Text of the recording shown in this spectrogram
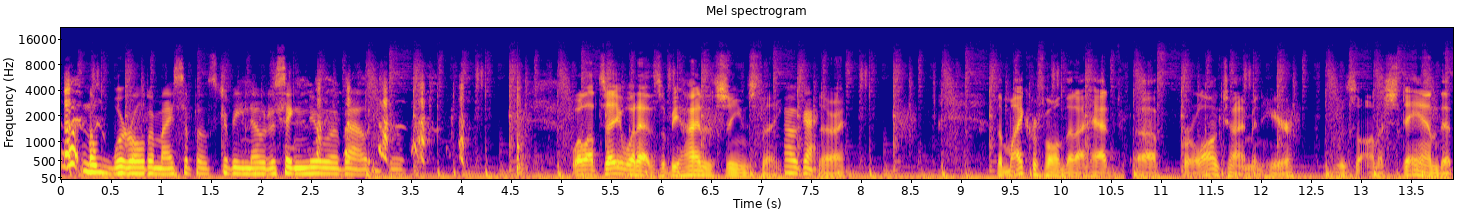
What in the world am I supposed to be noticing new about you? Well, I'll tell you what happened. It's a behind the scenes thing. Okay. All right. The microphone that I had uh, for a long time in here was on a stand that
